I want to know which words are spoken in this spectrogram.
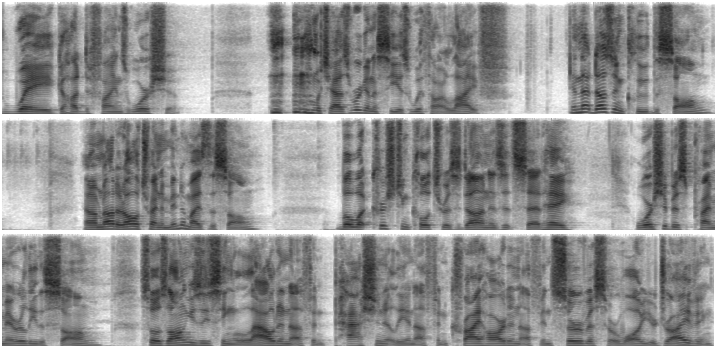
way God defines worship, which, as we're going to see, is with our life. And that does include the song. And I'm not at all trying to minimize the song. But what Christian culture has done is it said, hey, worship is primarily the song. So as long as you sing loud enough and passionately enough and cry hard enough in service or while you're driving,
